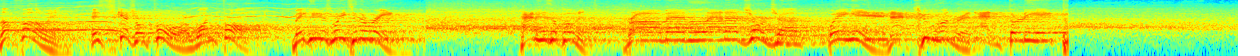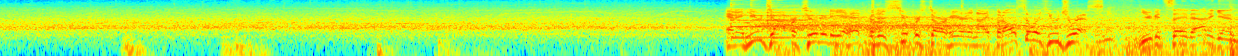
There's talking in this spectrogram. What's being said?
The following is scheduled for one fall, making his way to the ring. And his opponent from Atlanta, Georgia, weighing in at 238 pounds. And a huge opportunity ahead for this superstar here tonight, but also a huge risk. You could say that again.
